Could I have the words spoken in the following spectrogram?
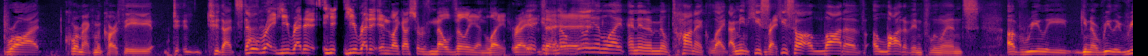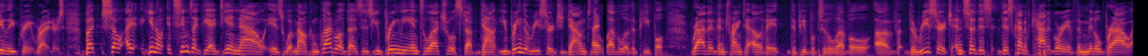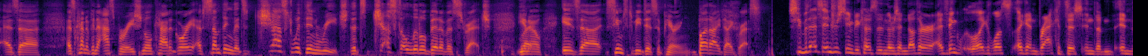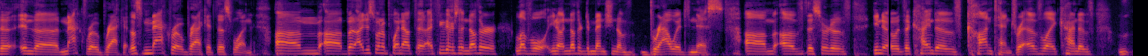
brought Cormac McCarthy to, to that status. Well, right. He read it. He, he read it in like a sort of Melvillian light, right? in, in a uh, Melvillian light and in a Miltonic light. I mean, he's, Right. he saw a lot of a lot of influence of really, you know, really, really great writers. But so I, you know, it seems like the idea now is what Malcolm Gladwell does is you bring the intellectual stuff down, you bring the research down to Right. the level of the people, rather than trying to elevate the people to the level of the research. And so this this kind of category of the middle brow as a as kind of an aspirational category of something that's just within reach, that's just a little bit of a stretch, you Right. know, is uh, seems to be disappearing. But I digress. See, but that's interesting because then there's another. I think like let's again bracket this in the in the in the macro bracket. Let's macro bracket this one. Um, uh, but I just want to point out that I think there's another level, you know, another dimension of browedness um, of the sort of you know the kind of content right, of like kind of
